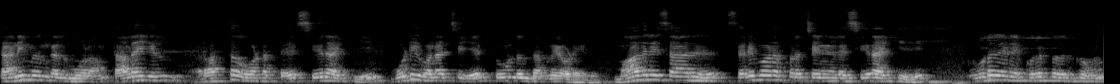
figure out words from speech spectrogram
தனிமங்கள் மூலம் தலையில் இரத்த ஓட்டத்தை சீராக்கி முடி வளர்ச்சியை தூண்டும் தன்மையுடையது. மாதுளை சாறு செரிமான பிரச்சனைகளை சீராக்கி உடல் எடை குறைப்பதற்கும்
